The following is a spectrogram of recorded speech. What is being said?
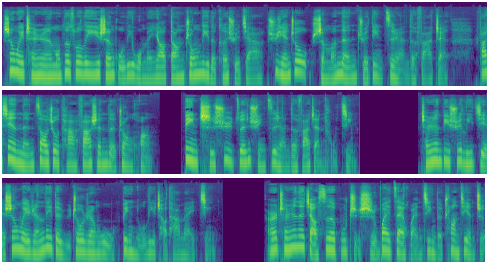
身为成人，蒙特梭利医生鼓励我们要当中立的科学家，去研究什么能决定自然的发展，发现能造就它发生的状况，并持续遵循自然的发展途径。成人必须理解身为人类的宇宙任务，并努力朝它迈进。而成人的角色不只是外在环境的创建者，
